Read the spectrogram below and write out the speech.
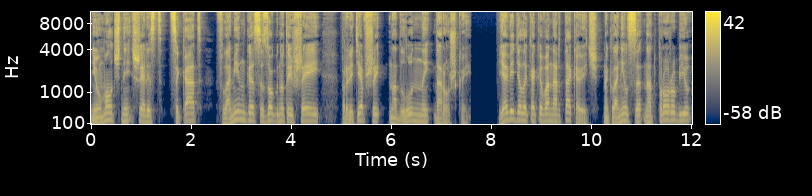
неумолчный шелест цикад, фламинго с изогнутой шеей, пролетевший над лунной дорожкой. Я видела, как Иван Артакович наклонился над прорубью,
